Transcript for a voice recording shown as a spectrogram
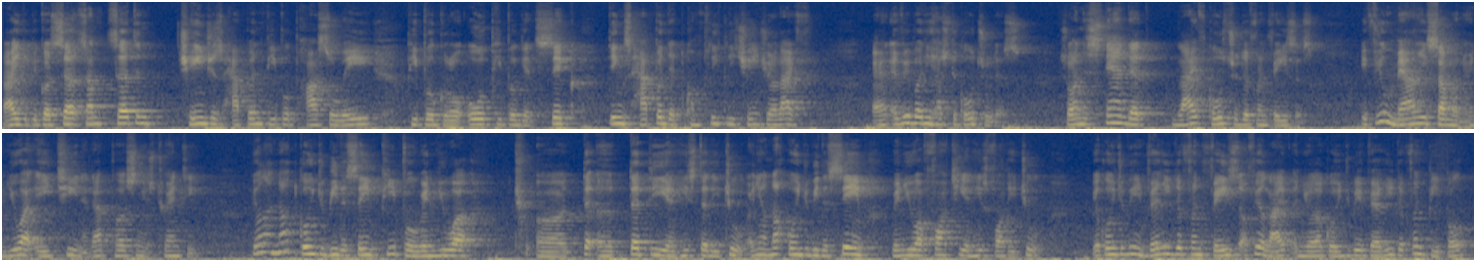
right? Because some certain changes happen, people pass away, people grow old, people get sick, things happen that completely change your life, and everybody has to go through this. So understand that life goes through different phases. If you marry someone when you are 18 and that person is 20, you are not going to be the same people when you are uh, uh, 30 and he's 32, and you're not going to be the same when you are 40 and he's 42. You're going to be in very different phases of your life, and you are going to be very different people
